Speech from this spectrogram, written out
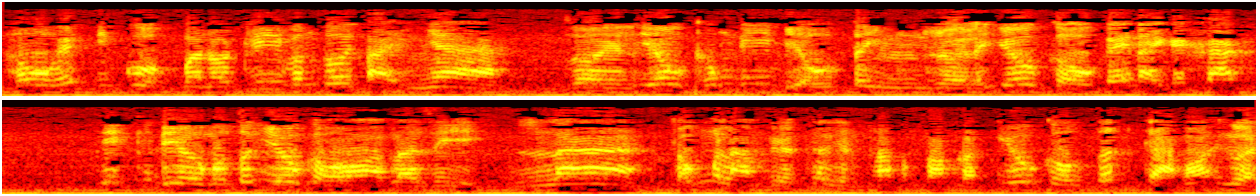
Hầu hết những cuộc mà nó truy vấn tôi tại nhà, rồi yêu không đi biểu tình, rồi là yêu cầu cái này, cái khác, thì cái điều mà tôi yêu cầu họ là gì là sống và làm việc theo hiến pháp và pháp luật, yêu cầu tất cả mọi người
